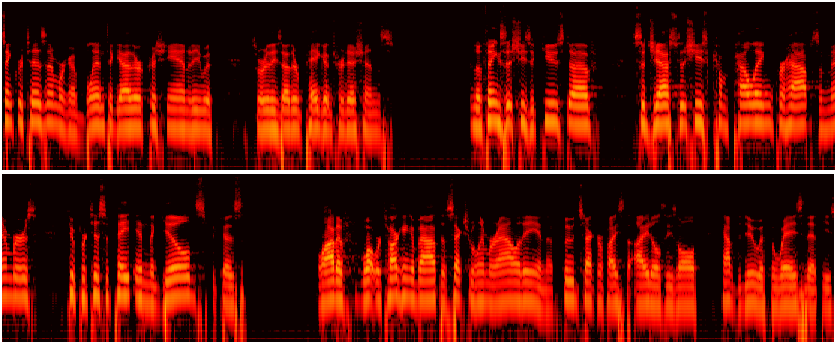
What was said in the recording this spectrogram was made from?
syncretism. We're going to blend together Christianity with sort of these other pagan traditions. And the things that she's accused of suggest that she's compelling, perhaps, some members to participate in the guilds because a lot of what we're talking about, the sexual immorality and the food sacrifice to idols, these all have to do with the ways that these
